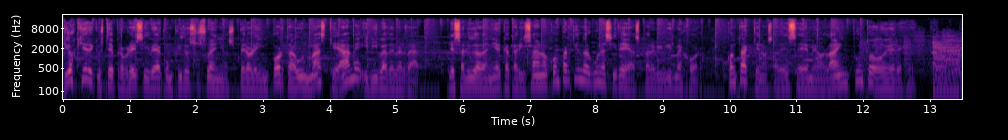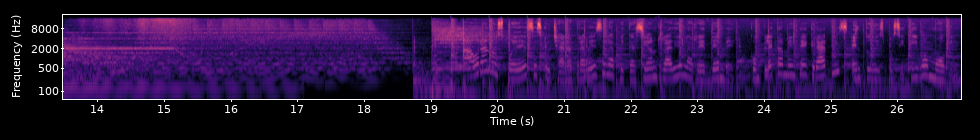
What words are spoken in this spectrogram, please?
Dios quiere que usted progrese y vea cumplidos sus sueños, pero le importa aún más que ame y viva de verdad. Le saluda Daniel Catarizano compartiendo algunas ideas para vivir mejor. Contáctenos a dsmonline.org. Ahora nos puedes escuchar a través de la aplicación Radio La Red Denver, completamente gratis en tu dispositivo móvil.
